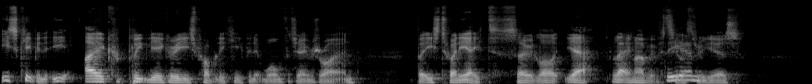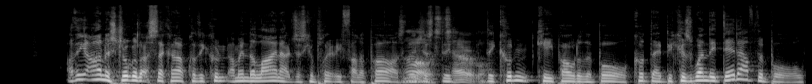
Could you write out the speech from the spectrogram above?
he's keeping it. He, I completely agree. He's probably keeping it warm for James Ryan, but he's twenty eight, so like yeah, let him have it for The, two or um, three years. I think Ireland struggled that second half because they couldn't. I mean, the line out just completely fell apart. So Oh, they just they, terrible. They couldn't keep hold of the ball, could they? Because when they did have the ball,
